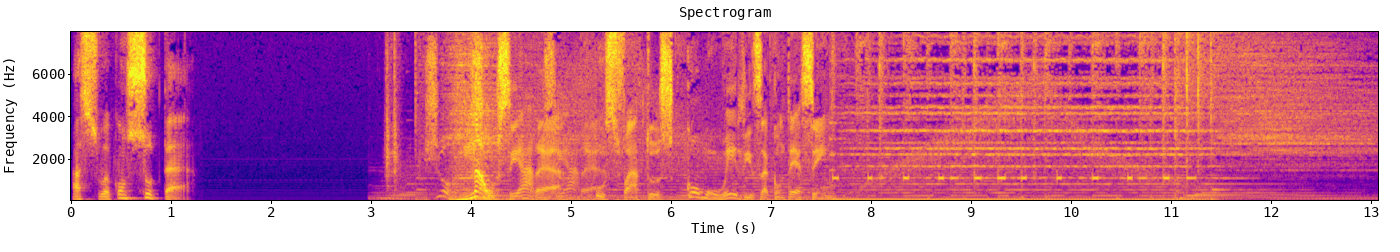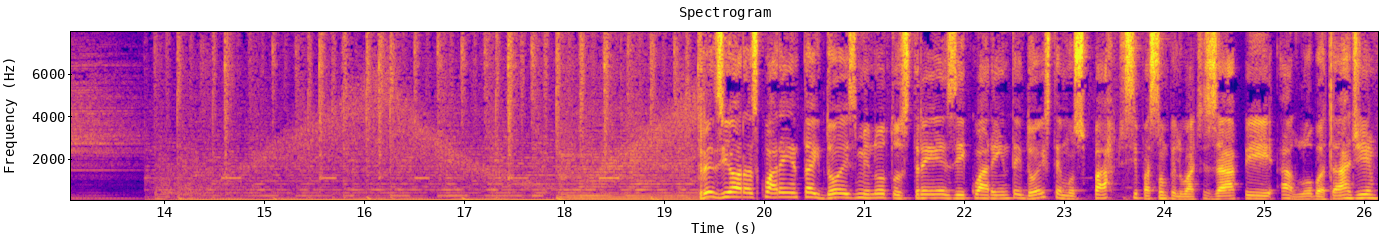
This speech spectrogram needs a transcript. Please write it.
a sua consulta. Jornal Ceará. Os fatos como eles acontecem. 13 horas 42 minutos, 13 e 42. Temos participação pelo WhatsApp. Alô, boa tarde.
